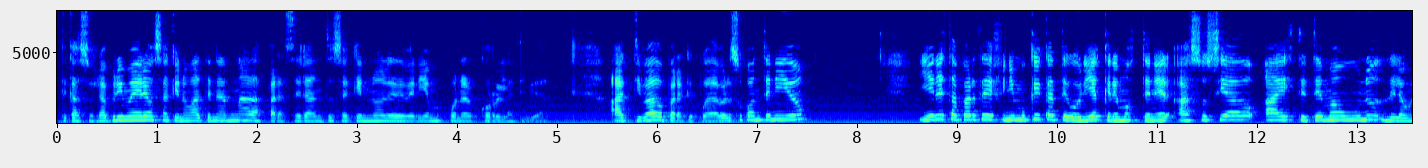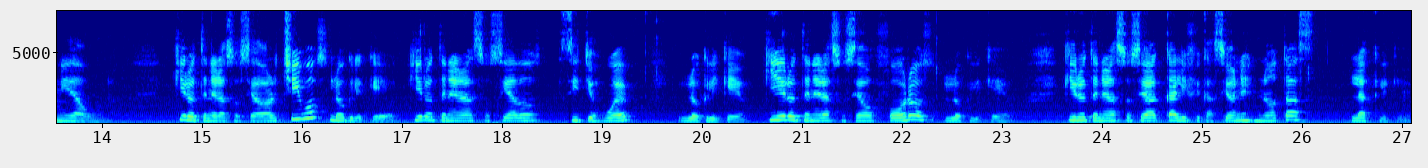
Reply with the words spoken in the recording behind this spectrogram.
Este caso es la primera, o sea que no va a tener nada para hacer antes, o sea que no le deberíamos poner correlatividad. Activado para que pueda ver su contenido. Y en esta parte definimos qué categorías queremos tener asociado a este tema 1 de la unidad 1. Quiero tener asociado archivos, lo cliqueo. Quiero tener asociados sitios web, lo cliqueo. Quiero tener asociados foros, lo cliqueo quiero tener asociada calificaciones, notas, las cliqueo.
